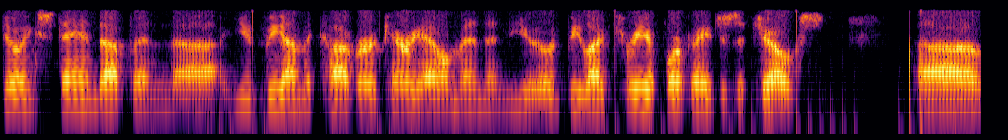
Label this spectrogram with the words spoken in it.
doing stand up and uh, you'd be on the cover, Kerri Edelman, and you it would be like three or four pages of jokes. Uh,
